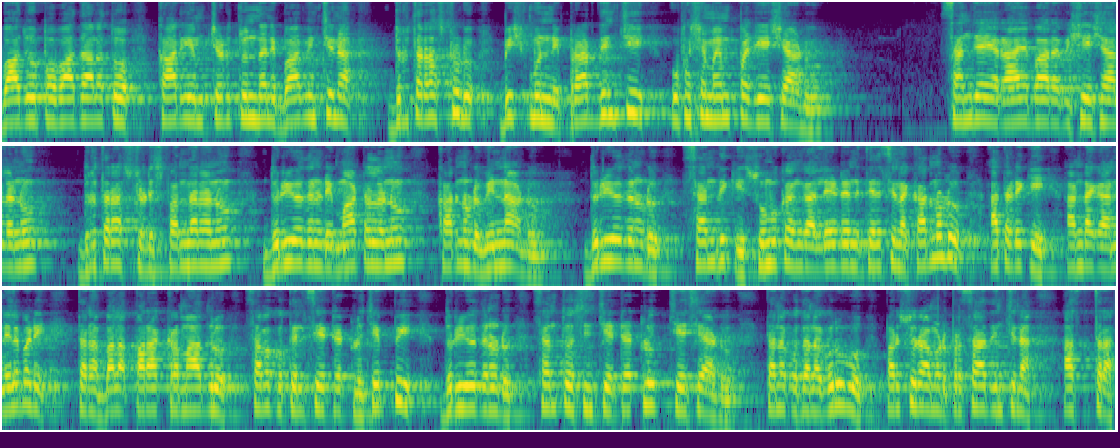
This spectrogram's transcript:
వాదోపవాదాలతో కార్యం చెడుతుందని భావించిన ధృతరాష్ట్రుడు భీష్ముణ్ణి ప్రార్థించి ఉపశమింపజేశాడు. సంజయ రాయబార విశేషాలను ధృతరాష్ట్రుడి స్పందనను దుర్యోధనుడి మాటలను కర్ణుడు విన్నాడు. దుర్యోధనుడు సంధికి సుముఖంగా లేడని తెలిసిన కర్ణుడు అతడికి అండగా నిలబడి తన బల పరాక్రమాదులు సభకు తెలిసేటట్లు చెప్పి దుర్యోధనుడు సంతోషించేటట్లు చేశాడు. తనకు తన గురువు పరశురాముడు ప్రసాదించిన అస్త్ర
